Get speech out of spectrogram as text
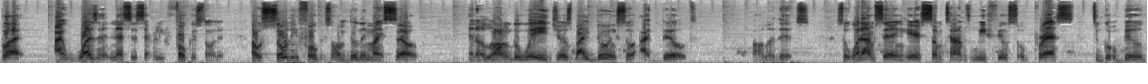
but I wasn't necessarily focused on it. I was solely focused on building myself. And along the way, just by doing so, I built all of this. So, what I'm saying here is sometimes we feel so pressed to go build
